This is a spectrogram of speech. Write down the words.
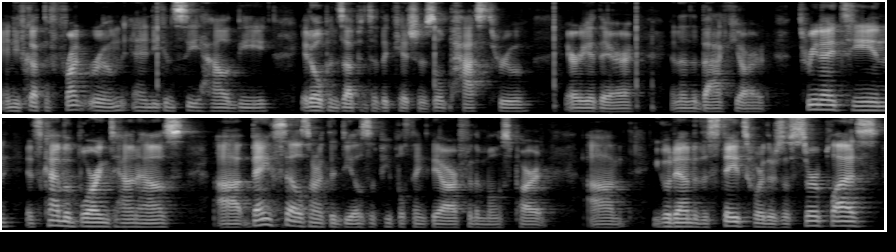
and you've got the front room and you can see how the it opens up into the kitchen. There's a little pass-through area there and then the backyard. 319, it's kind of a boring townhouse. Uh, bank sales aren't the deals that people think they are for the most part. Um, you go down to the states where there's a surplus,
